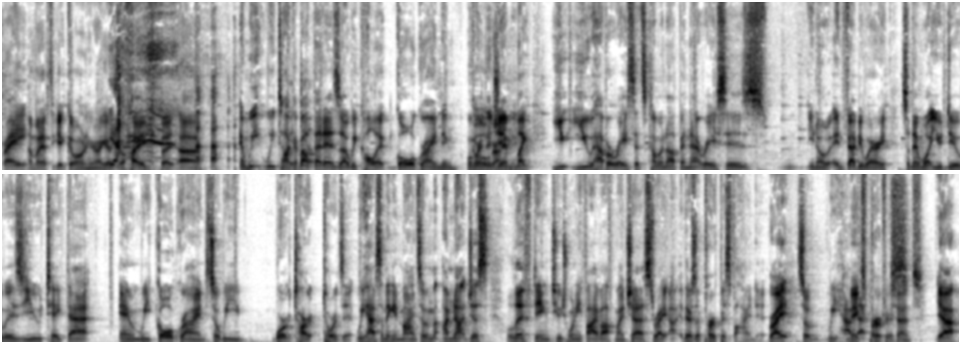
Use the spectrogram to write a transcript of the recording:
Right. I might have to get going here. I got to Yeah. go hike. But uh, And we, we talk about that as uh, we call it goal grinding when we're in Goal the gym. Like you you have a race that's coming up, and that race is you know in February. So then what you do is you take that and we goal grind. So we work tar- towards it. We have something in mind. So I'm, I'm not just lifting 225 off my chest, right? I, there's a purpose behind it, Right. So we have makes that perfect sense. Yeah.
